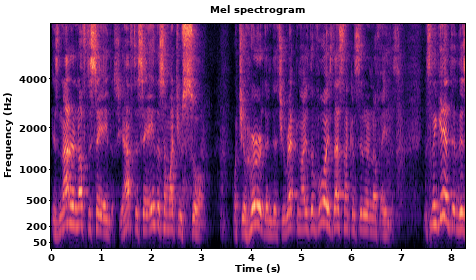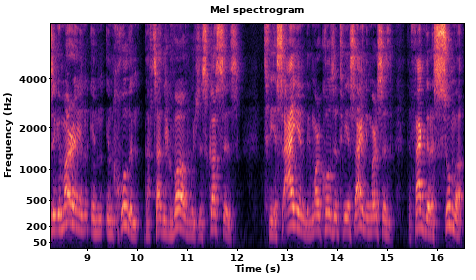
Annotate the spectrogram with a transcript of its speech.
is not enough to say Edus. You have to say Edus on what you saw. What you heard and that you recognize the voice, that's not considered enough Edus. It's negate, there's a Gemara in, in, in Chulin, Daf Tzadik Vav, which discusses Tviyas Ayin. The Gemara calls it Tviyas Ayin. The Gemara says the fact that a Summa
